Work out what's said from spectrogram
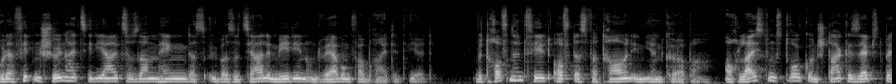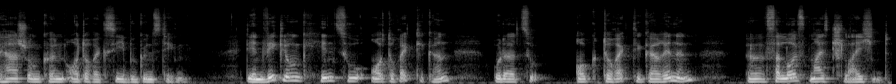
oder fitten Schönheitsideal zusammenhängen, das über soziale Medien und Werbung verbreitet wird. Betroffenen fehlt oft das Vertrauen in ihren Körper. Auch Leistungsdruck und starke Selbstbeherrschung können Orthorexie begünstigen. Die Entwicklung hin zu Orthorektikern oder zu Orthorektikerinnen äh, verläuft meist schleichend.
